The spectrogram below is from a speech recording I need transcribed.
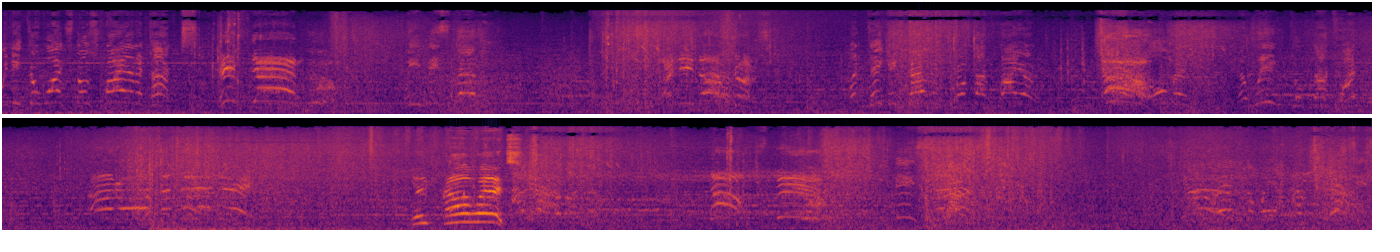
We need to watch those fire attacks! Hit them! We missed them! I need archers! We're taking damage from that fire! Ah! Omen! The wing took that one! You cowards! Now! Spear! Missed! Where's the way out of places?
